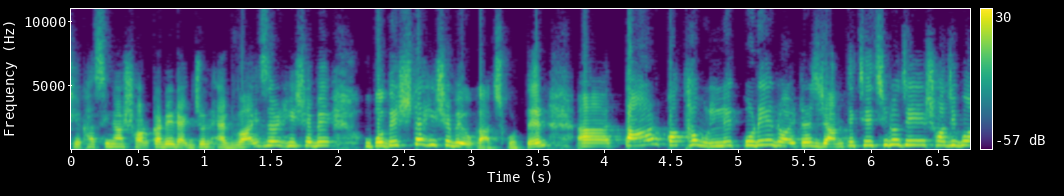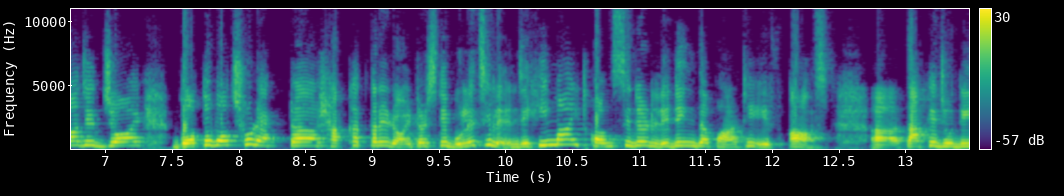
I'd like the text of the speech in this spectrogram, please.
শেখ হাসিনা সরকারের একজন অ্যাডভাইজার হিসেবে, উপদেষ্টা হিসেবেও কাজ করতেন। তার কথা উল্লেখ করে রয়টার্স জানতে চেয়েছিল যে সজীব ওয়াজেদ জয় গত বছর একটা সাক্ষাৎকারে রয়টার্সকে বলেছিলেন যে he might consider leading the party if asked তাকে যদি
